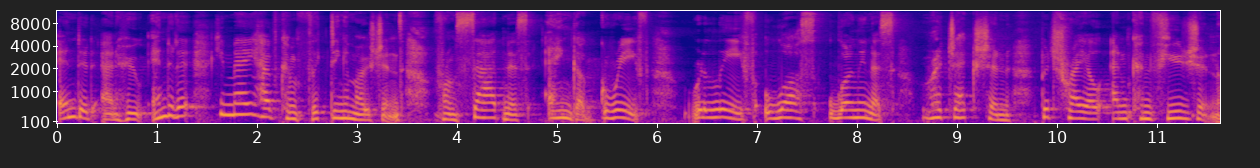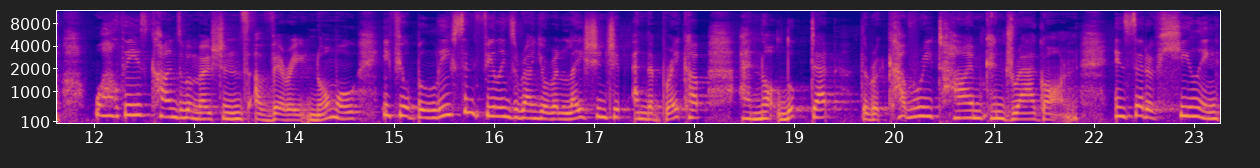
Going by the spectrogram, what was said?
ended and who ended it, you may have conflicting emotions from sadness, anger, grief, relief, loss, loneliness, rejection, betrayal, and confusion. While these kinds of emotions are very normal, if your beliefs and feelings around your relationship and the breakup are not looked at, the recovery time can drag on. Instead of healing,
